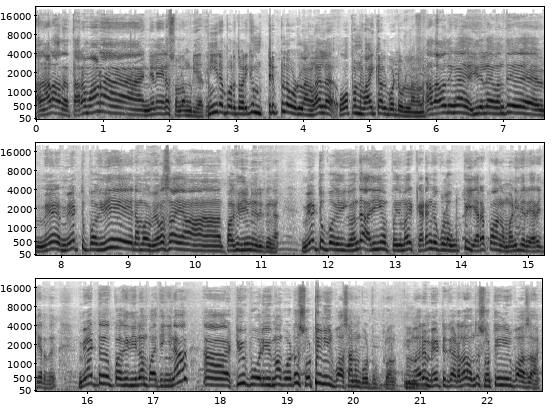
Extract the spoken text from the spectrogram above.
அதனால அதை தரமான நிலையில சொல்ல முடியாது. நீரை பொறுத்த வரைக்கும் ட்ரிப்ல விடலாங்களா? இல்ல ஓப்பன் வாய்க்கால் போட்டு விடலாங்களா? அதாவதுங்க இதுல வந்து மே மேட்டு பகுதி நம்ம விவசாயம் பகுதின்னு இருக்குங்க. மேட்டு பகுதிக்கு வந்து அதிகம் இப்போ இது மாதிரி கிடங்குக்குள்ள விட்டு இறப்பாங்க மனிதர் இறைக்கிறது. மேட்டு பகுதியெல்லாம் பார்த்தீங்கன்னா டியூப் மூலியமாக போட்டு சொட்டு நீர் பாசனம் போட்டு விட்டுருவாங்க. இது மாதிரி மேட்டுக்காடெல்லாம் வந்து சொட்டு நீர் பாசனம்.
